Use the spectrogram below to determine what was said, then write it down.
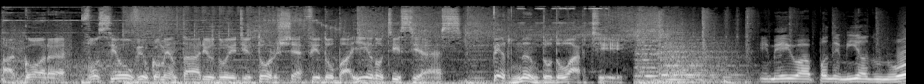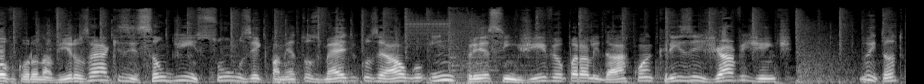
Agora você ouve o comentário do editor-chefe do Bahia Notícias, Fernando Duarte. Em meio à pandemia do novo coronavírus, a aquisição de insumos e equipamentos médicos é algo imprescindível para lidar com a crise já vigente. No entanto,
